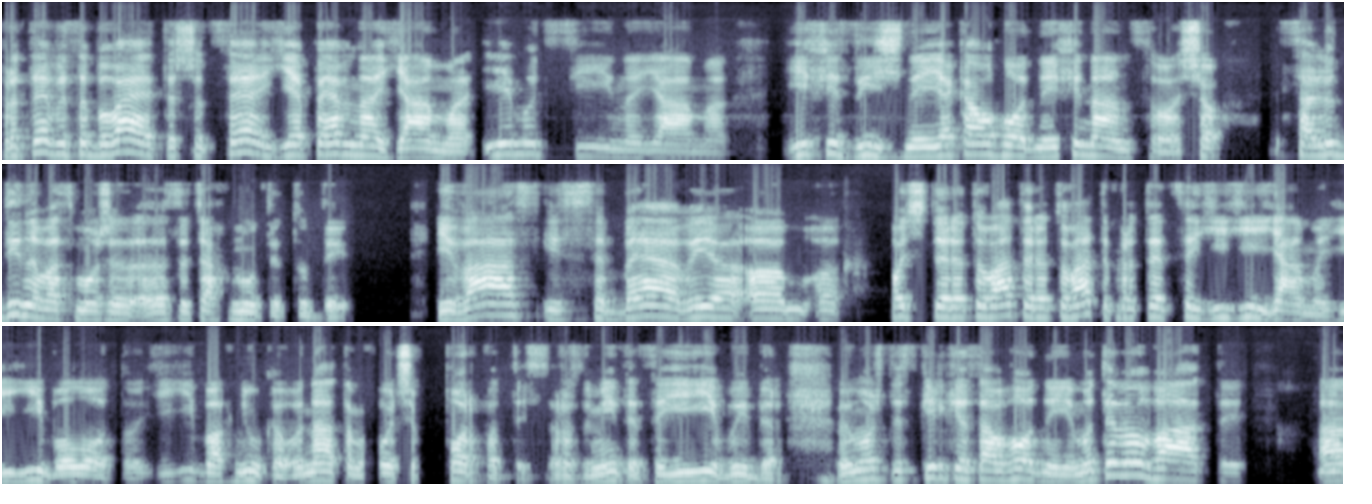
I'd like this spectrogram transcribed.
проте ви забуваєте, що це є певна яма, і емоційна яма, і фізична, і яка угодна, і фінансова, що ця людина вас може е, затягнути туди. І вас, і себе, ви е, ем, е, хочете рятувати, рятувати, проте це її яма, її болото, її багнюка, вона там хоче порпатись, розумієте, це її вибір. Ви можете скільки завгодно її мотивувати, а,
